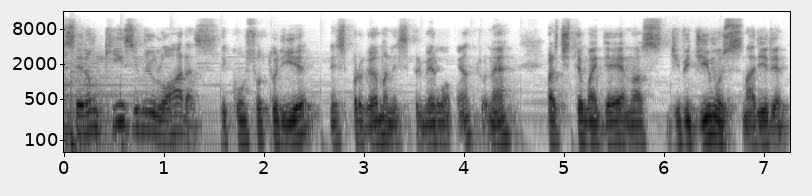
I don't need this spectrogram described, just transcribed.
Serão 15 mil horas de consultoria nesse programa, nesse primeiro momento, né? Para te ter uma ideia, nós dividimos, Marília,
